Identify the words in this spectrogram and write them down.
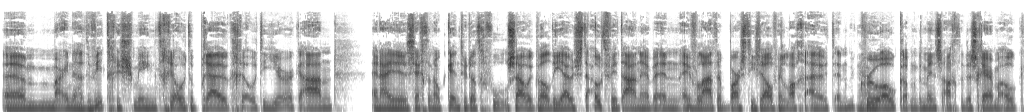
Ehm, maar inderdaad wit gesminkt, grote pruik, grote jurk aan. En hij zegt dan ook, kent u dat gevoel? Zou ik wel de juiste outfit aan hebben? En even later barst hij zelf in lachen uit. En de crew ook, de mensen achter de schermen ook.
